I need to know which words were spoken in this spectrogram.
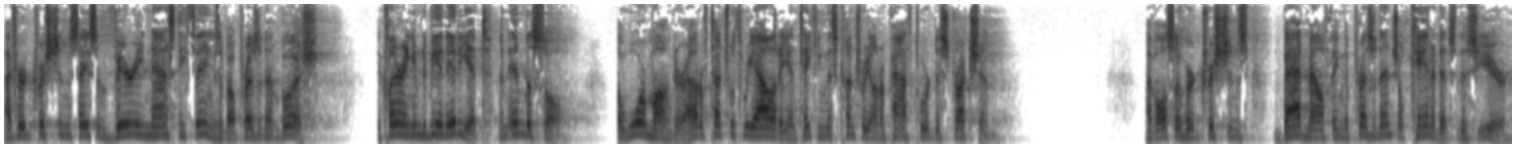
I've heard Christians say some very nasty things about President Bush, declaring him to be an idiot, an imbecile, a warmonger, out of touch with reality, and taking this country on a path toward destruction. I've also heard Christians bad mouthing the presidential candidates this year,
